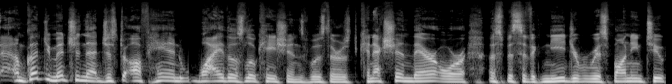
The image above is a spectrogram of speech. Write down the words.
I'm glad you mentioned that just offhand. Why those locations? Was there a connection there or a specific need you were responding to?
